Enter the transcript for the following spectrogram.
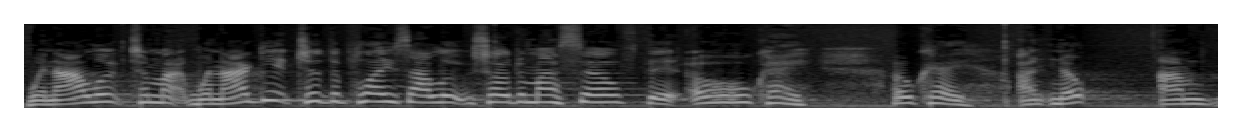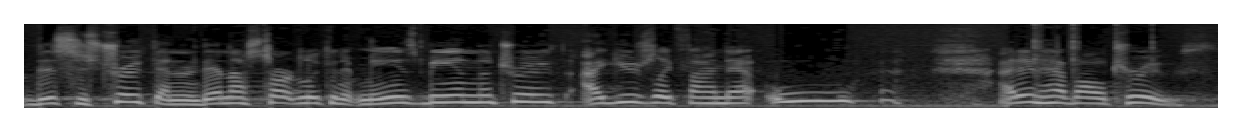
When I look to my when I get to the place I look so to myself that oh okay, okay, I, nope, I'm this is truth, and then I start looking at me as being the truth. I usually find out ooh, I didn't have all truth.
